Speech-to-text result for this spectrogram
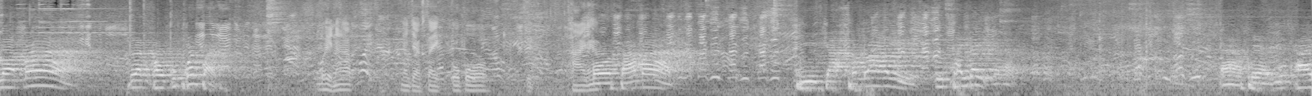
หลอดมาเครื่องเขาคุมควันไปบ่เห็นนะครับเนื่องจากใส่โกโปรถ่ายนะคโมรับสามารถที่จะทำลายอินไทยได้นะครับอ่าแผ่อินไทย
